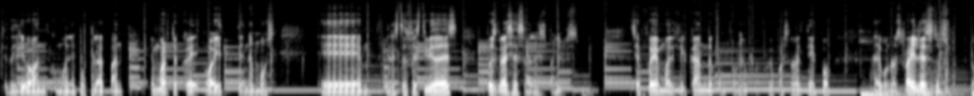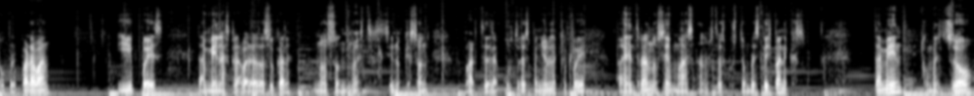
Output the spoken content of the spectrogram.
que derivaban como en el popular pan de muerto que hoy tenemos eh, en estas festividades, pues gracias a los españoles se fue modificando conforme fue pasando el tiempo. Algunos frailes lo preparaban y pues También las calaveras de azúcar no son nuestras, sino que son parte de la cultura española que fue adentrándose más a nuestras costumbres prehispánicas. También comenzó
